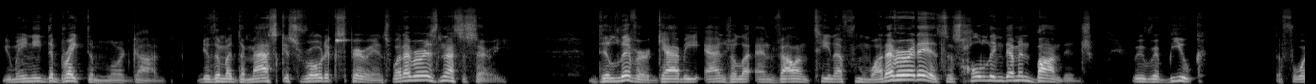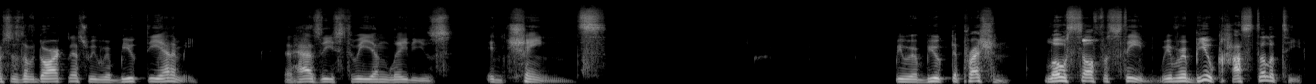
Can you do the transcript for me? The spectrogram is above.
You may need to break them, Lord God. Give them a Damascus Road experience, whatever is necessary. Deliver Gabby, Angela, and Valentina from whatever it is that's holding them in bondage. We rebuke the forces of darkness. We rebuke the enemy that has these three young ladies in chains. We rebuke depression, low self esteem. We rebuke hostility.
